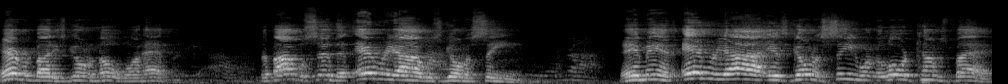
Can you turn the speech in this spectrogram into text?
Everybody's going to know what happened. The Bible said that every eye was going to see him. Amen. Every eye is going to see when the Lord comes back.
